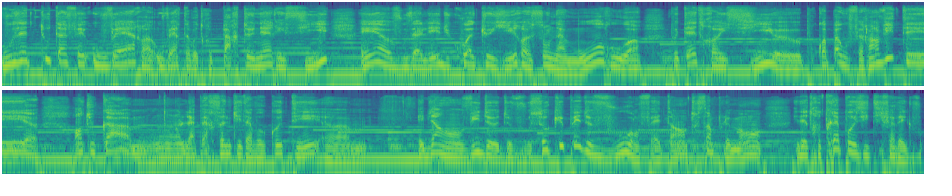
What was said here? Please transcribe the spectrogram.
vous êtes tout à fait ouvert, euh, ouverte à votre partenaire ici et euh, vous allez du coup accueillir son amour ou euh, peut-être ici, pourquoi pas vous faire inviter. En tout cas, hum, la personne qui est à vos côtés, eh bien a envie de, vous s'occuper de vous en fait, hein, tout simplement, et d'être très positif avec vous.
